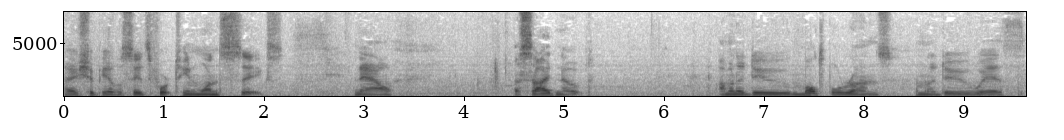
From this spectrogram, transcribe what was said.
I should be able to see it's 1416. Now, a side note, I'm going to do multiple runs. I'm going to do with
